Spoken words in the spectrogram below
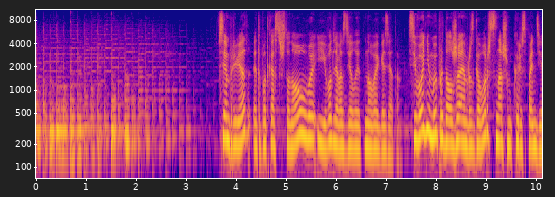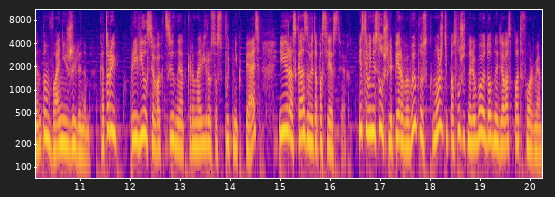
Thank you. Всем привет! Это подкаст «Что нового?» и его для вас делает «Новая газета». Сегодня мы продолжаем разговор с нашим корреспондентом Ваней Жилиным, который привился вакциной от коронавируса «Спутник-5» и рассказывает о последствиях. Если вы не слушали первый выпуск, можете послушать на любой удобной для вас платформе.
